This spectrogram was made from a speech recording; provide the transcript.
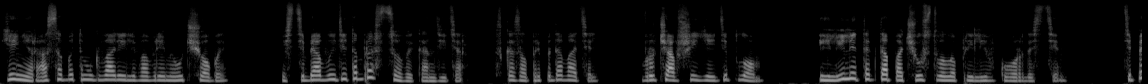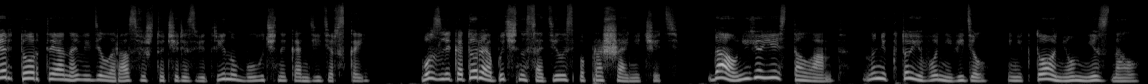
Ей не раз об этом говорили во время учебы. «Из тебя выйдет образцовый кондитер», — сказал преподаватель, вручавший ей диплом. И Лили тогда почувствовала прилив гордости. Теперь торты она видела разве что через витрину булочной кондитерской, возле которой обычно садилась попрошайничать. Да, у нее есть талант, но никто его не видел, и никто о нем не знал.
